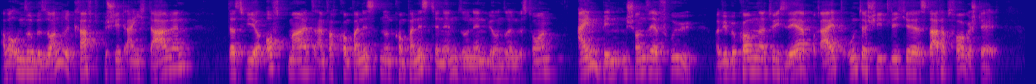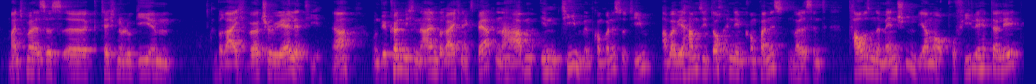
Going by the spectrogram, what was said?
Aber unsere besondere Kraft besteht eigentlich darin, dass wir oftmals einfach Kompanisten und Kompanistinnen, so nennen wir unsere Investoren, einbinden schon sehr früh. Weil wir bekommen natürlich sehr breit unterschiedliche Startups vorgestellt. Manchmal ist es äh, Technologie im Bereich Virtual Reality, ja. Und wir können nicht in allen Bereichen Experten haben im Team, im Kompanisto-Team, aber wir haben sie doch in den Kompanisten, weil es sind tausende Menschen, die haben auch Profile hinterlegt.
